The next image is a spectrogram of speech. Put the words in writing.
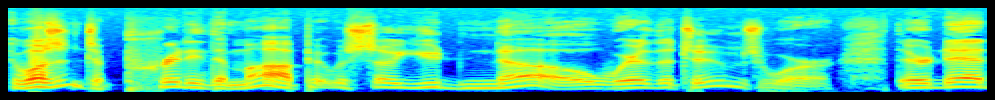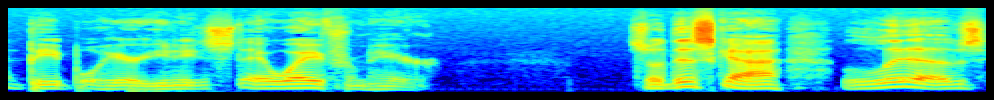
it wasn't to pretty them up, it was so you'd know where the tombs were. There are dead people here. You need to stay away from here. So this guy lives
